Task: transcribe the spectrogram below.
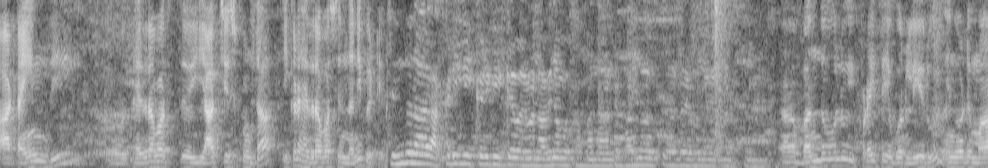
ఆ, టైంది హైదరాబాద్ యాద్ చేసుకుంటా ఇక్కడ హైదరాబాద్ సిందని పెట్టారు. సింధు అక్కడికి ఇక్కడికి సంబంధాలు అంటే బంధువులు ఇప్పుడైతే ఎవరు లేరు. ఎందుకంటే మా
